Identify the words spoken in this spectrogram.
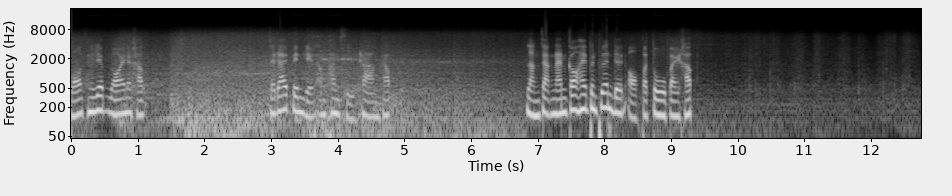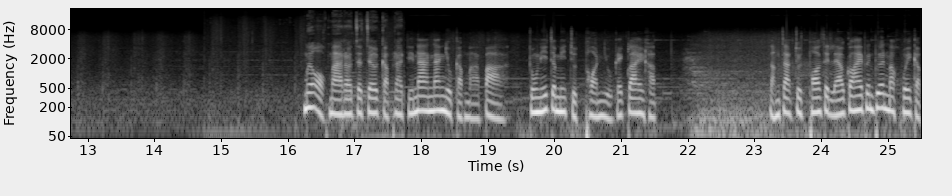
บอสให้เรียบร้อยนะครับ จะได้เป็นเหรียญอัมพันธ์สีครามครับ หลังจากนั้นก็ให้เพื่อนๆเดินออกประตูไปครับเมื่อออกมาเราจะเจอกับราติน่านั่งอยู่กับหมาป่า ตรงนี้จะมีจุดพรอยู่ใกล้ ๆ ครับ หลังจากจุดพรเสร็จแล้วก็ให้เพื่อนๆมาคุยกับ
